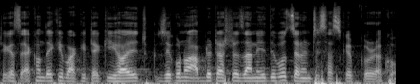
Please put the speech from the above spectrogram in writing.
ঠিক আছে, এখন দেখি বাকিটা কি হয়। যে কোনো আপডেট আসলে জানিয়ে দেবো, চ্যানেলটি সাবস্ক্রাইব করে রাখো।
